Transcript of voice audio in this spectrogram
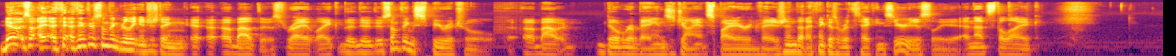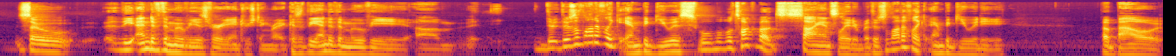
No, so I, I, th- I think there's something really interesting uh, about this, right? Like, there, there's something spiritual about Bill Rebane's giant spider invasion that I think is worth taking seriously, and that's the like. So, the end of the movie is very interesting, right? Because at the end of the movie, um, there, there's a lot of like ambiguous. We'll, we'll talk about science later, but there's a lot of like ambiguity about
